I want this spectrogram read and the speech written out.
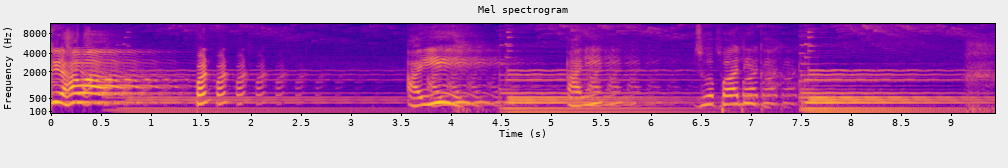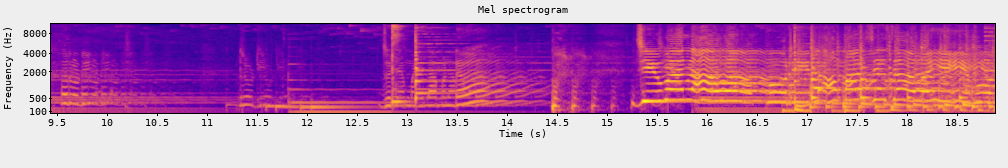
देवाची हवा. पण आई आई झोपाली जुन्या महिला मंडळ. जीवनावा पुरीला माझे जावई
